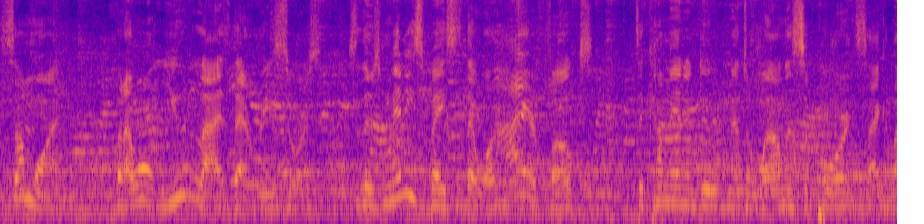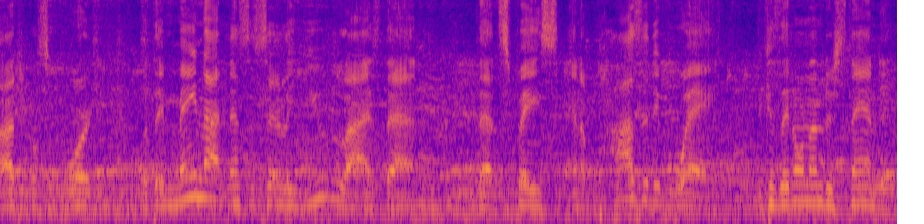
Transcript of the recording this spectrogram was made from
someone, but I won't utilize that resource. So there's many spaces that will hire folks to come in and do mental wellness support, psychological support, but they may not necessarily utilize that that space in a positive way because they don't understand it.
